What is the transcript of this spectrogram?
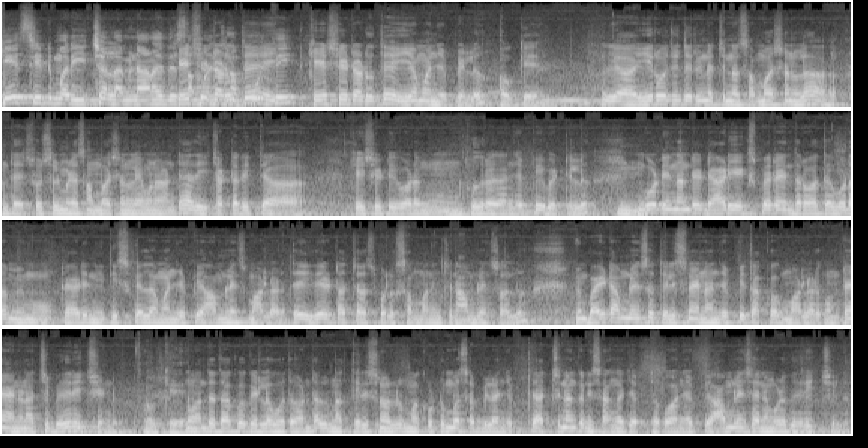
కేస్ షీట్ మరి ఇచ్చాను మీ నాన్న పూర్తి? కేస్ షీట్ అడిగితే ఇవ్వమని చెప్పిళ్ళు. ఓకే. ఇక ఈ రోజు జరిగిన చిన్న సంభాషణలో అంటే సోషల్ మీడియా సంభాషణలు ఏమన్నా అంటే అది చట్టరీత్యా కేస్ షీట్ ఇవ్వడం కుదరదని చెప్పి పెట్టిళ్ళు. ఇంకోటి ఏంటంటే డాడీ ఎక్స్పైర్ అయిన తర్వాత కూడా మేము డాడీని తీసుకెళ్దామని చెప్పి అంబులెన్స్ మాట్లాడితే ఇదే టచ్ హాస్పిటల్కి సంబంధించిన అంబులెన్స్ వాళ్ళు మేము బయట అంబులెన్స్ తెలిసిన అని చెప్పి తక్కువకు మాట్లాడుకుంటే ఆయన నచ్చి బెదిరిచ్చిండు. ఓకే. నువ్వు అంత తక్కువకి ఎట్లా పోతావు అంటే వాళ్ళు నాకు తెలిసిన వాళ్ళు మా కుటుంబ సభ్యులు అని చెప్తే వచ్చినాక నీ సంగతి చెప్తావు అని చెప్పి అంబులెన్స్ అయినా కూడా బెదిరించిండు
